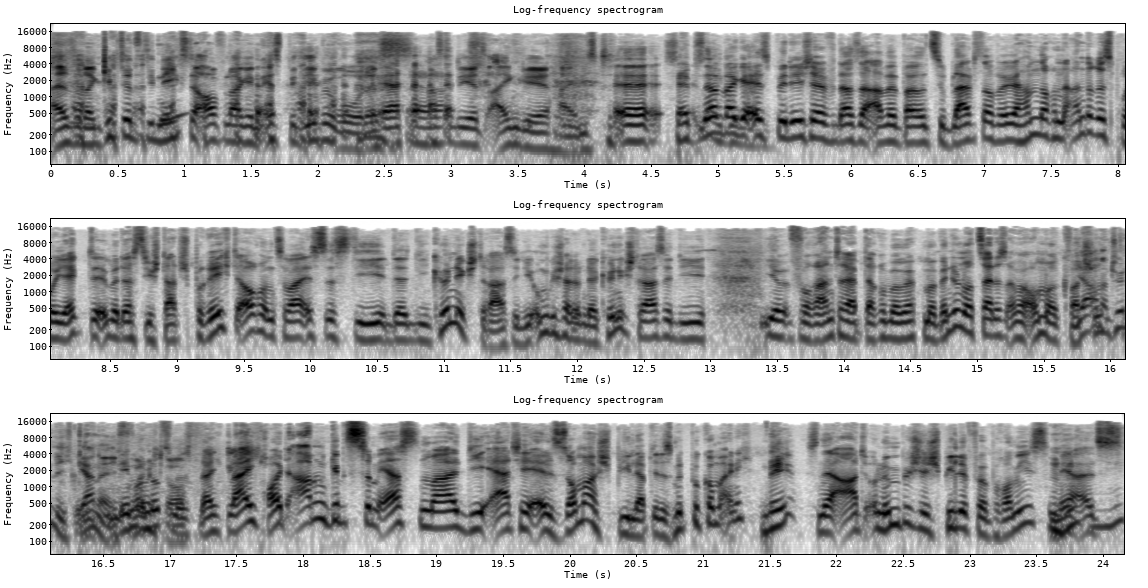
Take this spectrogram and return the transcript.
Also, dann gibt es jetzt die nächste Auflage im SPD-Büro. Das hast du dir jetzt eingeheimst. Selbst Nürnberger SPD-Chef Nasser Abel bei uns. Du bleibst noch, weil wir haben noch ein anderes Projekt, über das die Stadt spricht auch. Und zwar ist es die, die, die Königstraße, die Umgestaltung der Königstraße, die ihr vorantreibt. Darüber möchten wir, wenn du noch Zeit hast, aber auch mal quatschen. Ja, natürlich, gerne. Ich Nehmen wir mich nutzen das gleich. gleich. Heute Abend gibt es zum ersten Mal die RTL Sommerspiele. Habt ihr das mitbekommen eigentlich? Nee, Das ist eine Art Olympische Spiele für Promis. Mhm, Mehr als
